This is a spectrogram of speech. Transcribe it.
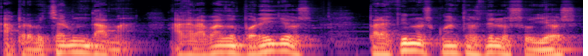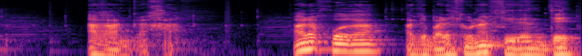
Aprovechar un dama agravado por ellos para que unos cuantos de los suyos hagan caja. Ahora juega a que parezca un accidente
